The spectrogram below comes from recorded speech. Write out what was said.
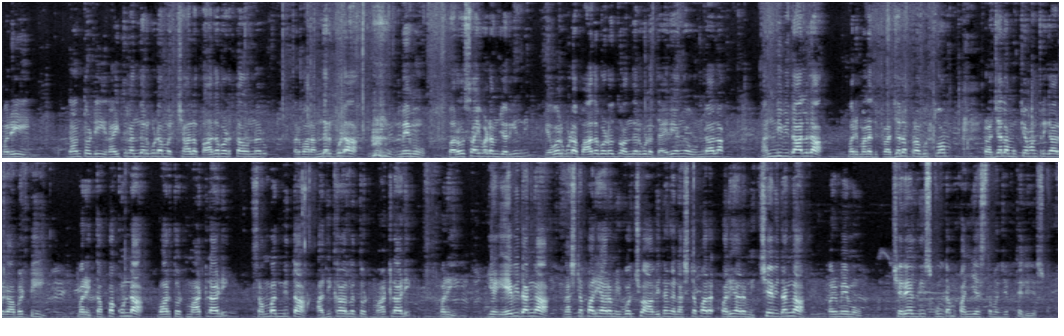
మరి దాంతో రైతులందరూ కూడా మరి చాలా బాధపడుతూ ఉన్నారు. మరి వారందరికి కూడా మేము భరోసా ఇవ్వడం జరిగింది. ఎవరు కూడా బాధపడొద్దు అందరు కూడా ధైర్యంగా ఉండాలా? అన్ని విధాలుగా మరి మనది ప్రజల ప్రభుత్వం ప్రజల ముఖ్యమంత్రి గారు కాబట్టి మరి తప్పకుండా వారితో మాట్లాడి సంబంధిత అధికారులతో మాట్లాడి మరి ఏ విధంగా నష్టపరిహారం ఇవ్వచ్చు ఆ విధంగా నష్టపర పరిహారం ఇచ్చే విధంగా మరి మేము చర్యలు తీసుకుంటాం పనిచేస్తామని చెప్పి తెలియజేసుకుంటాం.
